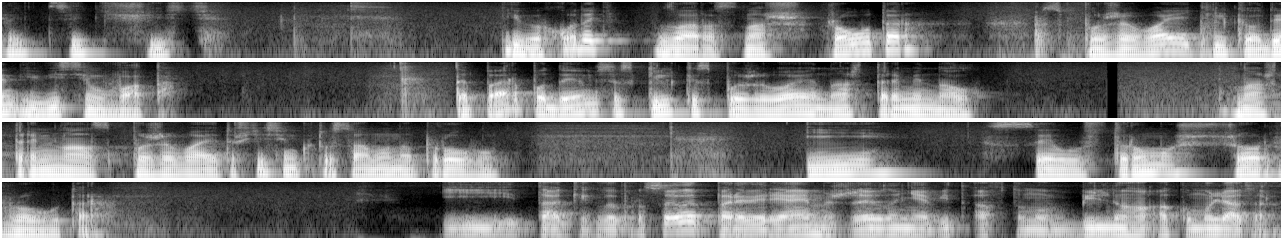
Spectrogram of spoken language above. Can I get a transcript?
0,36. І виходить, зараз наш роутер споживає тільки 1,8 Вт. Тепер подивимося, скільки споживає наш термінал. Наш термінал споживає точнісінько ту саму напругу і силу струму, що роутер. І так, як ви просили, перевіряємо живлення від автомобільного акумулятора.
